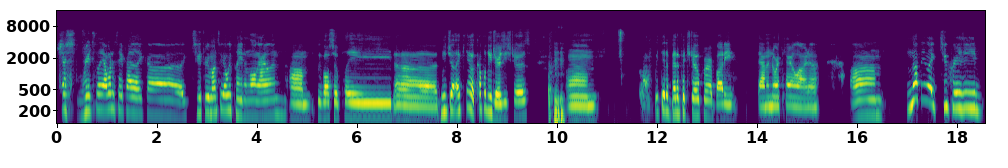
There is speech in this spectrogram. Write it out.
just recently. I want to say probably like uh like two three months ago. We played in Long Island. Um, we've also played uh New Jer- like you know a couple New Jersey shows. Mhm. Um, we did a benefit show for our buddy down in North Carolina. Um, nothing like too crazy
